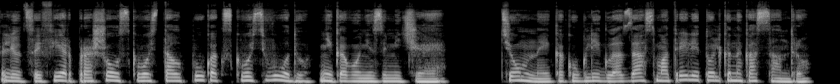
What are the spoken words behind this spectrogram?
Люцифер прошел сквозь толпу, как сквозь воду, никого не замечая. Темные, как угли, глаза смотрели только на Кассандру.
